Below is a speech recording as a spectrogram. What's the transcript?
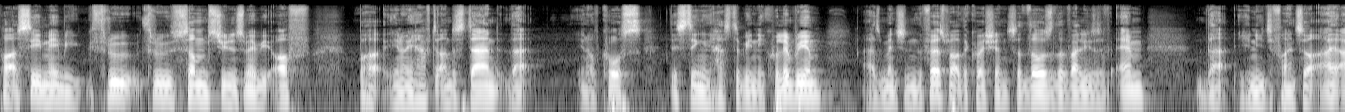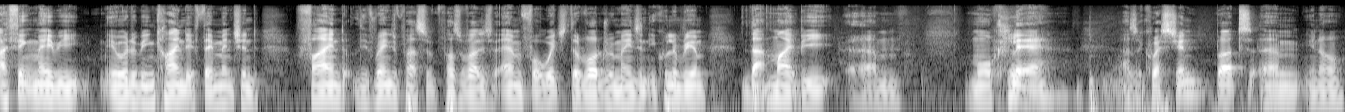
Part C maybe through through some students maybe off, but you know you have to understand that you know of course this thing has to be in equilibrium, as mentioned in the first part of the question. So those are the values of m that you need to find. So I, I think maybe it would have been kind if they mentioned find the range of possible, possible values for m for which the rod remains in equilibrium. That might be um, more clear as a question, but um, you know,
